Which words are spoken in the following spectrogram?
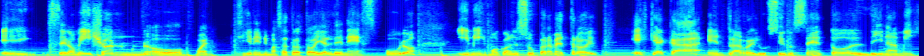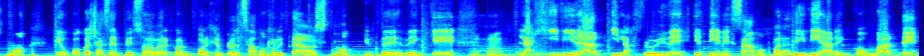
eh, Zero Mission o bueno, si quieren ir más atrás todavía el de NES puro y mismo con el Super Metroid, es que acá entra a relucirse todo el dinamismo que un poco ya se empezó a ver con, por ejemplo, el Samus Returns, ¿no? Que ustedes ven que la agilidad y la fluidez que tiene Samus para lidiar en combate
